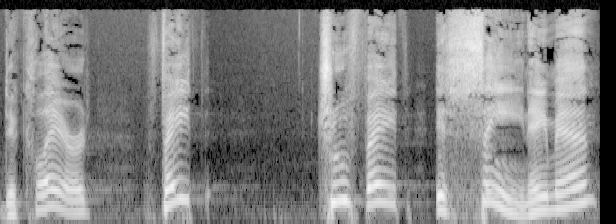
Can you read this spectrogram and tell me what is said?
declared. Faith, true faith is seen, amen,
